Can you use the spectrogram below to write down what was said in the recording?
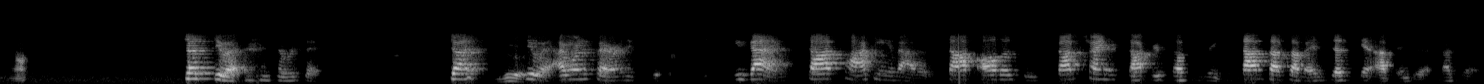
You know? Just do it. Number six. Just Do it. do it. I want to start. You guys, stop talking about it. Stop all those things. Stop trying to stop yourself. Stop, stop, stop, and just get up and do it. That's it.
